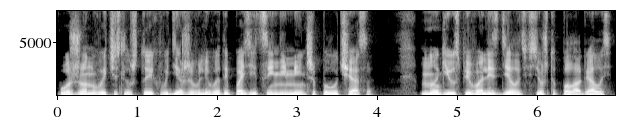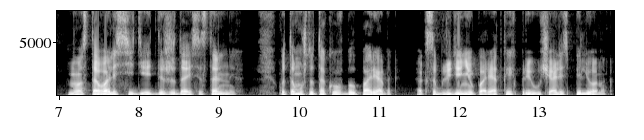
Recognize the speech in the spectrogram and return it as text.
Позже он вычислил, что их выдерживали в этой позиции не меньше получаса, Многие успевали сделать все, что полагалось, но оставались сидеть, дожидаясь остальных, потому что таков был порядок, а к соблюдению порядка их приучали с пеленок.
